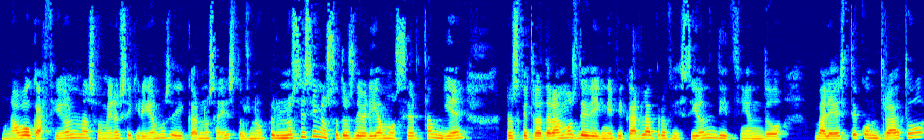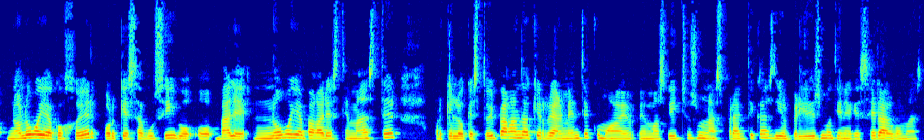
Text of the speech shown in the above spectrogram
una vocación más o menos y queríamos dedicarnos a estos, ¿no? Pero no sé si nosotros deberíamos ser también los que tratáramos de dignificar la profesión diciendo, vale, este contrato no lo voy a coger porque es abusivo, o vale, no voy a pagar este máster porque lo que estoy pagando aquí realmente, como hemos dicho, son unas prácticas y el periodismo tiene que ser algo más.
